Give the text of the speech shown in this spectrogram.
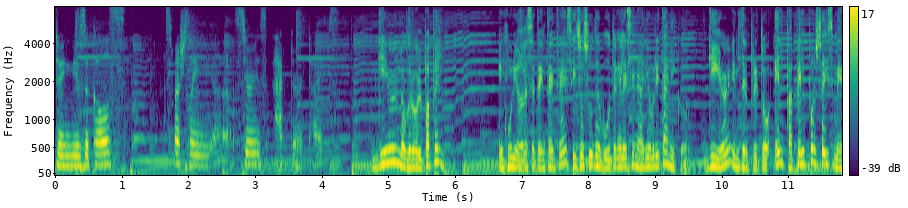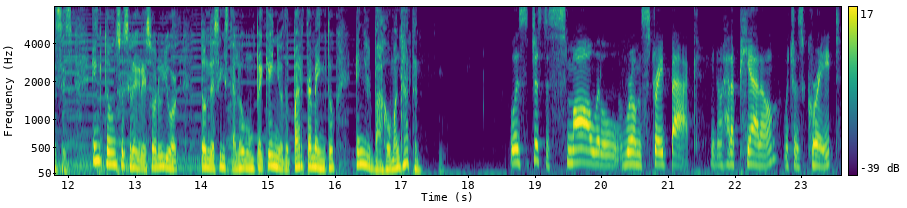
doing musicals, especially uh, serious actor types. Gere logró el papel. En junio del 73 hizo su debut en el escenario británico. Gere interpretó el papel por seis meses. Entonces regresó a New York, donde se instaló en un pequeño departamento en el Bajo Manhattan. It was just a small little room straight back. You know, had a piano, which was great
